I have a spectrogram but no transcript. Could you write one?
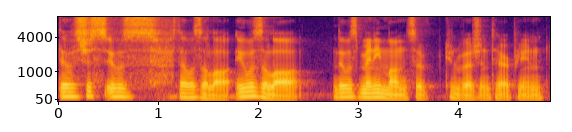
There was just it was there was a lot. It was a lot. There was many months of conversion therapy and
